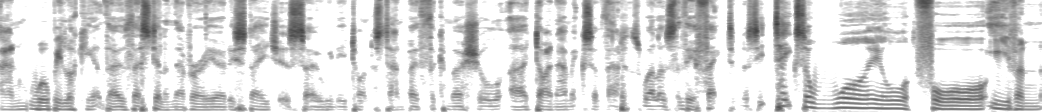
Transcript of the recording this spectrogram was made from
And we'll be looking at those. They're still in their very early stages. So we need to understand both the commercial uh, dynamics of that as well as the effectiveness. It takes a while for even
